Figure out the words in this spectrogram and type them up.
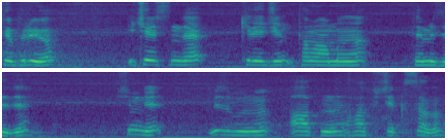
Köpürüyor. İçerisinde kirecin tamamını temizledi. Şimdi biz bunu altını hafifçe kısalım.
